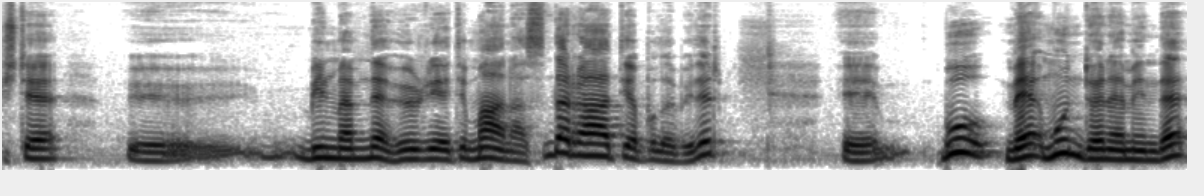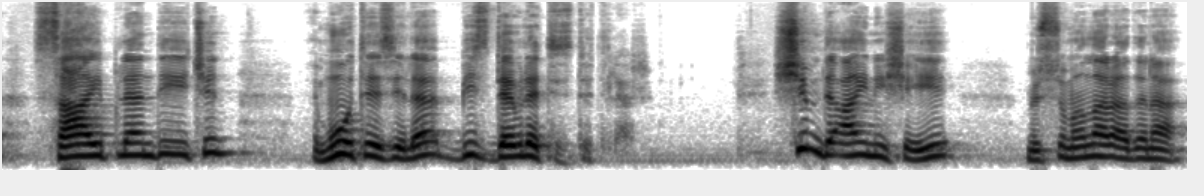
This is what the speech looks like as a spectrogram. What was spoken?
işte e, bilmem ne hürriyeti manasında rahat yapılabilir. E, bu memun döneminde sahiplendiği için e, mutezile biz devletiz dediler. Şimdi aynı şeyi Müslümanlar adına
